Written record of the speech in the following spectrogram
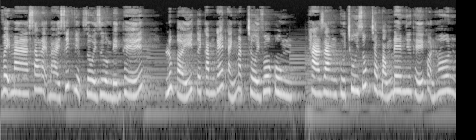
vậy mà sao lại bài xích việc rời giường đến thế? Lúc ấy tôi căm ghét ánh mặt trời vô cùng, thà rằng cứ chui rúc trong bóng đêm như thế còn hơn.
